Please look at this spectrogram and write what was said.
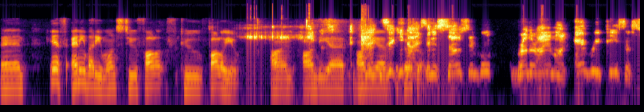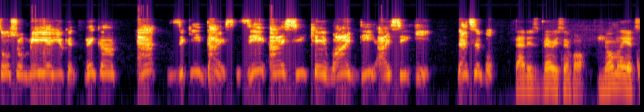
And if anybody wants to follow to follow you on on the uh, on the, uh, At Zicky Dice. It is so simple, brother. I am on every piece of social media you can think of. At Zicky Dice. Z I C K Y D I C E. That's simple. that is very simple. Normally it's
